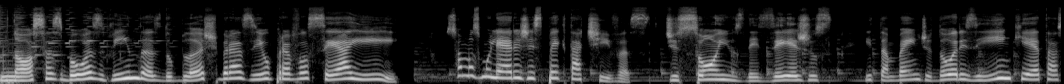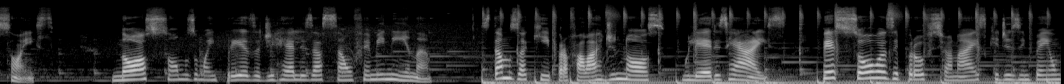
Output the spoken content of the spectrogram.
Nossas boas-vindas do Blush Brasil para você aí. Somos mulheres de expectativas, de sonhos, desejos e também de dores e inquietações. Nós somos uma empresa de realização feminina. Estamos aqui para falar de nós, mulheres reais, pessoas e profissionais que desempenham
